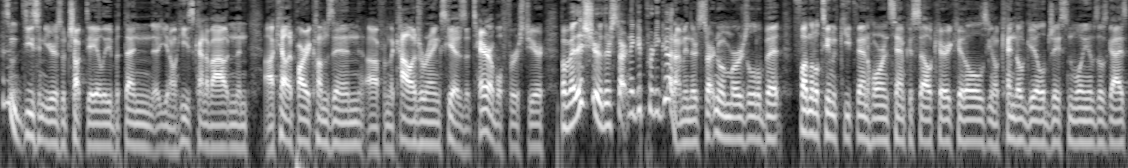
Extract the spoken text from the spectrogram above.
had some decent years with Chuck Daly, but then uh, you know he's kind of out, and then uh, Parry comes in uh, from the college ranks. He has a terrible first year, but by this year they're starting to get pretty good. I mean, they're starting to emerge a little bit. Fun little team with Keith Van Horn, Sam Cassell, Kerry Kittles, you know, Kendall Gill, Jason Williams, those guys.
